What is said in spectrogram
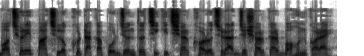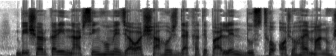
বছরে পাঁচ লক্ষ টাকা পর্যন্ত চিকিৎসার খরচ রাজ্য সরকার বহন করায়। বেসরকারি নার্সিংহোমে যাওয়ার সাহস দেখাতে পারলেন দুস্থ অসহায় মানুষ।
